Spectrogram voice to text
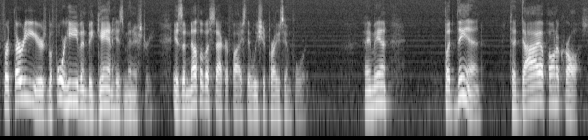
for 30 years before he even began his ministry is enough of a sacrifice that we should praise him for it. Amen. But then to die upon a cross,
